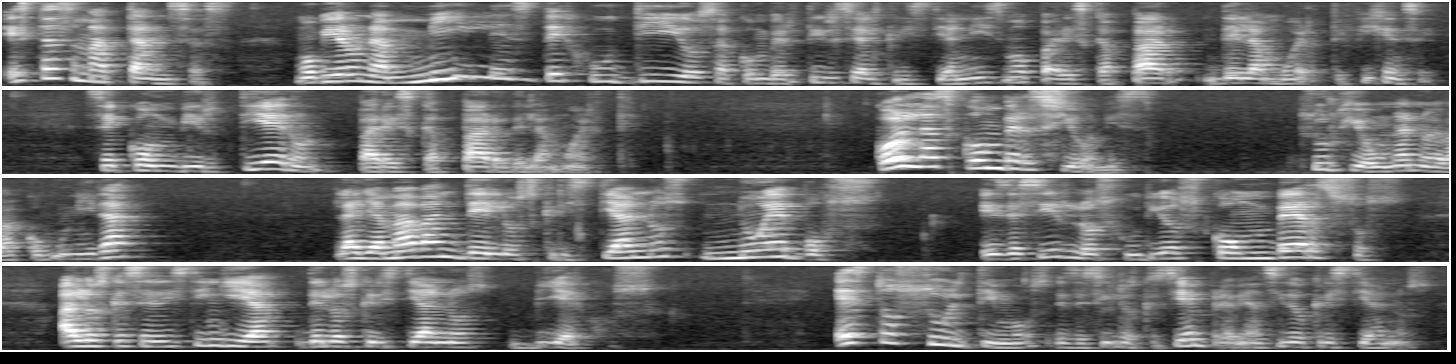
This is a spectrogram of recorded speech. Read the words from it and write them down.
Estas matanzas movieron a miles de judíos a convertirse al cristianismo para escapar de la muerte. Fíjense, se convirtieron para escapar de la muerte. Con las conversiones surgió una nueva comunidad. La llamaban de los cristianos nuevos, es decir, los judíos conversos, a los que se distinguía de los cristianos viejos. Estos últimos, es decir, los que siempre habían sido cristianos,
